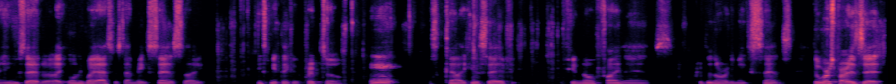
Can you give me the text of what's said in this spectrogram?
and you said like only buy assets that make sense like makes me think of crypto. Mm, it's kind of like you said if, if you know finance crypto don't really make sense. The worst part is that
